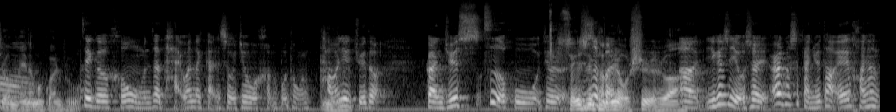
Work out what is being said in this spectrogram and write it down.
就没那么关注。这个和我们在台湾的感受就很不同，台湾就觉得。感觉似乎就是随时可能有事，是吧？嗯，一个是有事儿，二个是感觉到哎，好像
